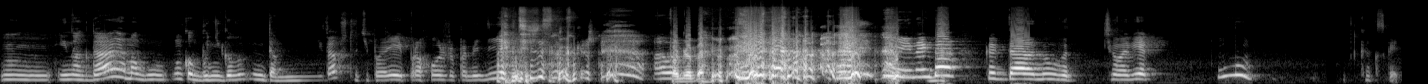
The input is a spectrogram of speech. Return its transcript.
Иногда я могу, ну, как бы не говорю, ну, там, не так, что, типа, эй, прохожий, подойди, я тебе сейчас расскажу. А Погадаю. иногда, когда, ну, вот, человек, ну, как сказать,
